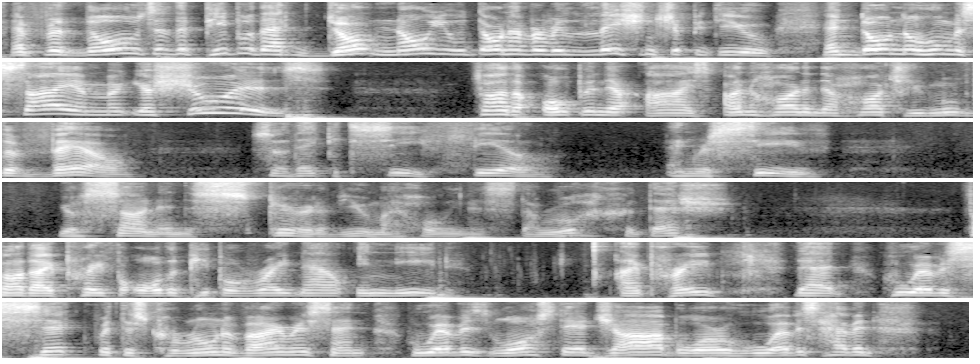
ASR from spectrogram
And for those of the people that don't know you, don't have a relationship with you, and don't know who Messiah Yeshua is, Father, open their eyes, unharden their hearts, remove the veil so they could see, feel, and receive your Son and the Spirit of you, my holiness, the Ruach. Father, I pray for all the people right now in need. I pray that whoever's sick with this coronavirus and whoever's lost their job or whoever's having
